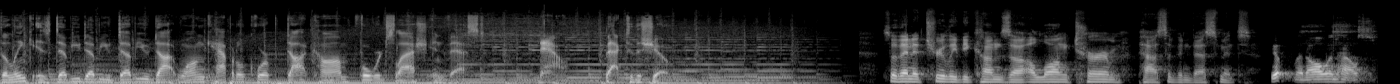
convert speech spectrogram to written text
the link is www.wongcapitalcorp.com forward slash invest. Now, back to the show. So then it truly becomes a, a long term passive investment. Yep, and all in house.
